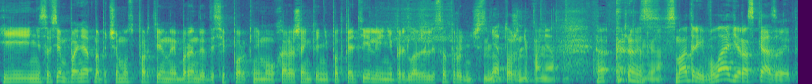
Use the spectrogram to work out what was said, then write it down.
И не совсем понятно, почему спортивные бренды до сих пор к нему хорошенько не подкатили и не предложили сотрудничество. Мне тоже непонятно. говоря. Смотри, Влади рассказывает,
